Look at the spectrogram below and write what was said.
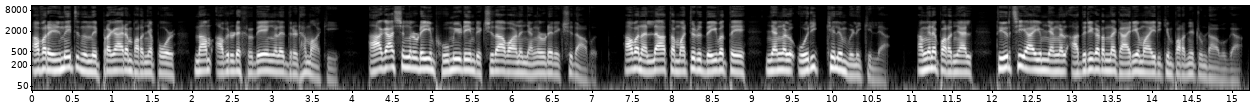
അവർ എഴുന്നേറ്റ് നിന്ന് ഇപ്രകാരം പറഞ്ഞപ്പോൾ നാം അവരുടെ ഹൃദയങ്ങളെ ദൃഢമാക്കി. ആകാശങ്ങളുടെയും ഭൂമിയുടെയും രക്ഷിതാവാണ് ഞങ്ങളുടെ രക്ഷിതാവ്. അവനല്ലാത്ത മറ്റൊരു ദൈവത്തെ ഞങ്ങൾ ഒരിക്കലും വിളിക്കില്ല. അങ്ങനെ പറഞ്ഞാൽ തീർച്ചയായും ഞങ്ങൾ അതിരുകടന്ന കാര്യമായിരിക്കും പറഞ്ഞിട്ടുണ്ടാവുക.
